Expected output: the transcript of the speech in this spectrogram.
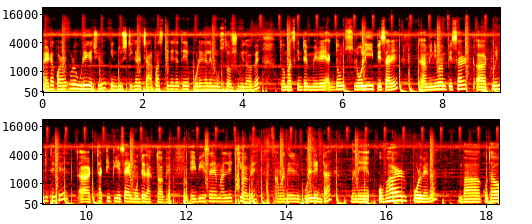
আর এটা করার পরে উড়ে গেছিল, কিন্তু স্টিকারের চারপাশ থেকে যাতে পড়ে গেলে মুছতে অসুবিধা হবে। তো মাস্কিন টেপ মেরে একদম স্লোলি প্রেসারে মিনিমাম প্রেসার টোয়েন্টি থেকে থার্টি পিএসআই এর মধ্যে থাকতে হবে। এই পিএসআই মারলে কী হবে? আমাদের গোল্ডেনটা মানে ওভার পড়বে না বা কোথাও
